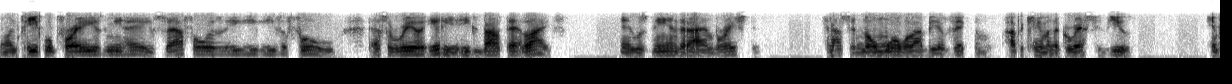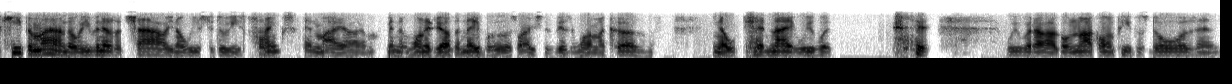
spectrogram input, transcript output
when people praise me, hey, Saffold is he, he's a fool. That's a real idiot. He's about that life. And it was then that I embraced it. And I said, no more will I be a victim. I became an aggressive youth. And keep in mind, though, even as a child, you know, we used to do these pranks in my uh, in one of the other neighborhoods where I used to visit one of my cousins. You know, at night we would we would uh, go knock on people's doors and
